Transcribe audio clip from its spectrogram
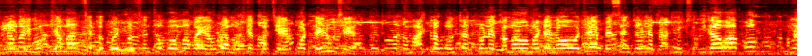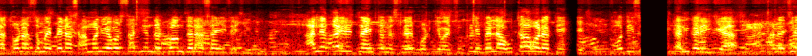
અને અમારી મુખ્ય માંગ છે કે કોઈ પણ સંજોગોમાં ભાઈ આવડા મોટે ખર્ચે એરપોર્ટ થયેલું છે, તો માત્ર કોન્ટ્રાક્ટરોને કમાવા માટે ન હોવો જોઈએ. પેસેન્જરોને પ્રાથમિક સુવિધાઓ આપો. હમણાં થોડા સમય પહેલા સામાન્ય વરસાદની અંદર ડોમ ધરાશાયી થઈ ગયું હતું. આને કઈ રીતના ઇન્ટરનેશનલ એરપોર્ટ કહેવાય? ચૂંટણી પહેલા ઉતાવળ હતી. મોદી ઉદ્ઘાટન કરી ગયા. અને જે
